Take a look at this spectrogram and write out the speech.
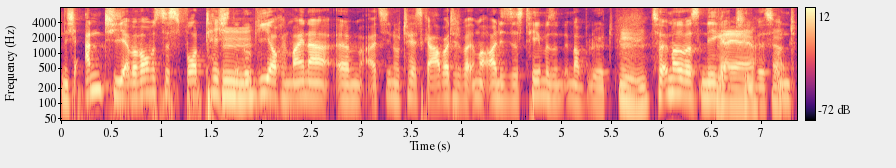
nicht anti, aber warum ist das Wort Technologie Hm. auch in meiner, ähm, als ich in Hotels gearbeitet war, immer, ah, die Systeme sind immer blöd. Es war immer was Negatives. Hm. Ja. Und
